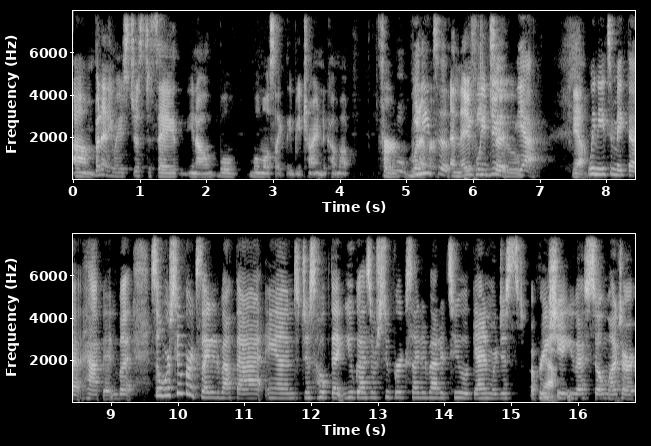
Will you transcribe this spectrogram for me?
Um, but anyways, just to say, you know, we'll we'll most likely be trying to come up for Well, whatever. Need to, and if we need do, to- yeah, Yeah. we need to make that happen. But so we're super excited about that, and just hope that you guys are super excited about it too. Again, we just appreciate you guys so much. Our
